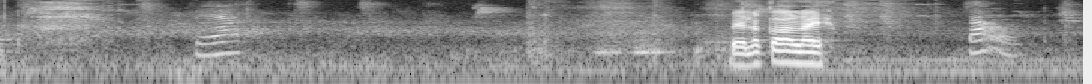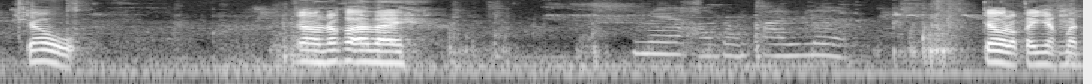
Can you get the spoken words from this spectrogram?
ด และ แปดแล้วก็อะไรเต้าเจ้า เจ้าแล้วก็อะไร แม่เอาตรงอันเลยเจ้าแล้วก็ยังมัน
